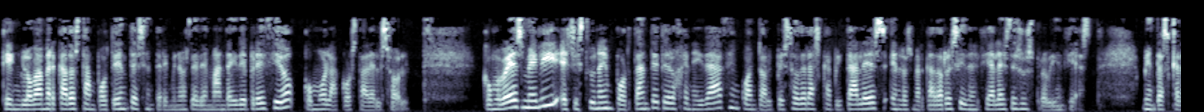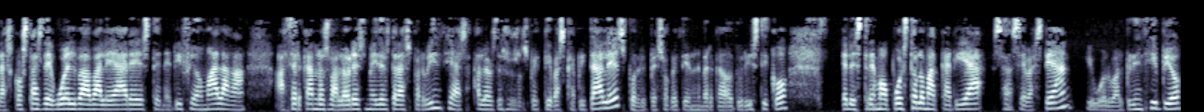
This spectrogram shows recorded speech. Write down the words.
que engloba mercados tan potentes en términos de demanda y de precio como la Costa del Sol. Como ves, Meli, existe una importante heterogeneidad en cuanto al peso de las capitales en los mercados residenciales de sus provincias. Mientras que las costas de Huelva, Baleares, Tenerife o Málaga acercan los valores medios de las provincias a los de sus respectivas capitales por el peso que tiene el mercado turístico, el extremo opuesto lo marcaría San Sebastián, y vuelvo al principio,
